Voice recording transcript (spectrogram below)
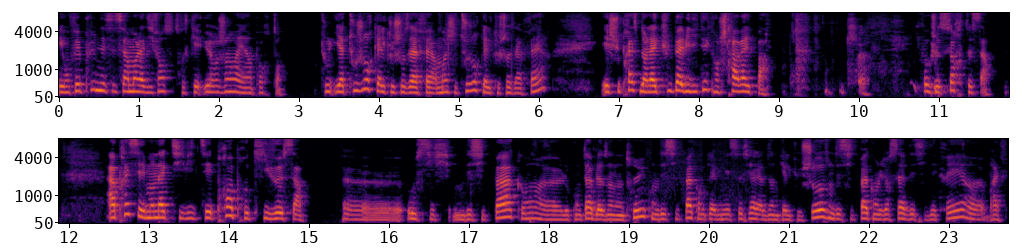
et on fait plus nécessairement la différence entre ce qui est urgent et important. il y a toujours quelque chose à faire. Moi, j'ai toujours quelque chose à faire et je suis presque dans la culpabilité quand je travaille pas. Euh, il faut que je sorte ça. Après, c'est mon activité propre qui veut ça euh, aussi. On ne décide pas quand euh, le comptable a besoin d'un truc, on ne décide pas quand le cabinet social a besoin de quelque chose, on ne décide pas quand l'URSSAF décide d'écrire, bref.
